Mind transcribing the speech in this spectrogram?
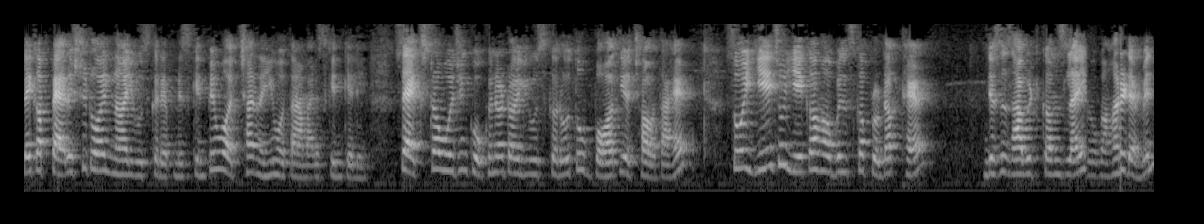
लाइक आप पैराशूट ऑयल ना यूज़ करें अपनी स्किन पे वो अच्छा नहीं होता है हमारे स्किन के लिए। So extra virgin coconut oil use करो तो बहुत ही अच्छा होता है। सो so, ये जो ये का हर्बल्स का प्रोडक्ट है this is how it comes like hundred M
